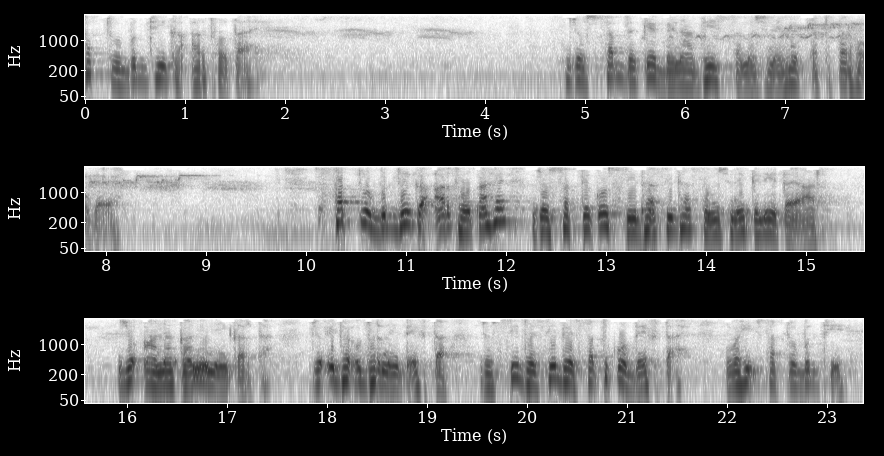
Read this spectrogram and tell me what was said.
सत्व बुद्धि का अर्थ होता है, जो शब्द के बिना भी समझने में तत्पर हो गया सत्व बुद्धि का अर्थ होता है, जो सत्य को सीधा सीधा समझने के लिए तैयार जो आनाकानी नहीं करता, जो इधर उधर नहीं देखता, जो सीधे सीधे सत्य को देखता है, वही सत्व बुद्धि है।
